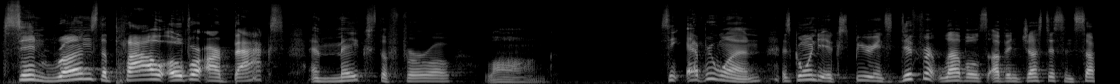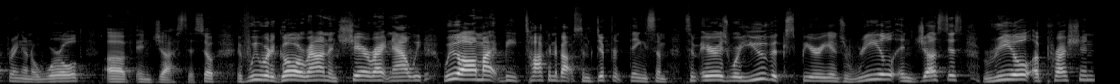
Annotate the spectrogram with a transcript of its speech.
Sin runs the plow over our backs and makes the furrow long. See, everyone is going to experience different levels of injustice and suffering in a world of injustice. So, if we were to go around and share right now, we, we all might be talking about some different things, some, some areas where you've experienced real injustice, real oppression,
